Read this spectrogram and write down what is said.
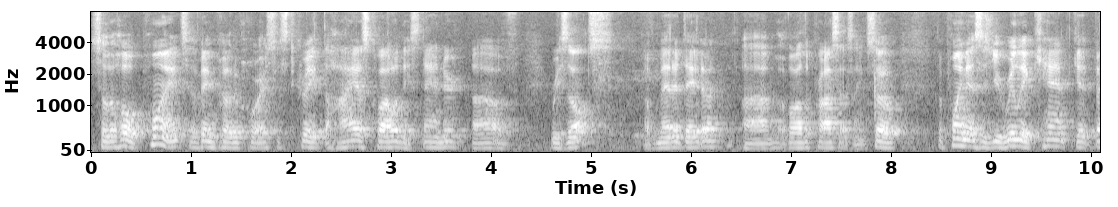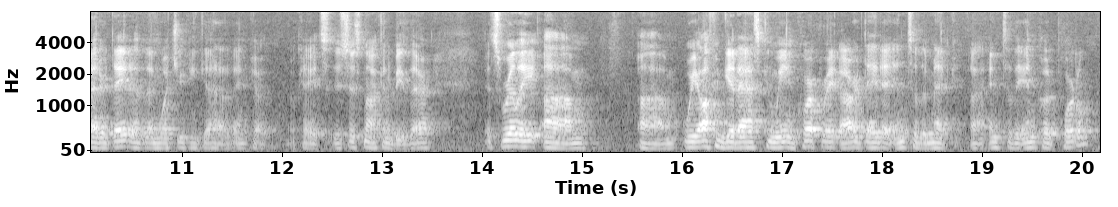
So the whole point of ENCODE, of course, is to create the highest quality standard of results, of metadata, um, of all the processing. So the point is, is you really can't get better data than what you can get out of ENCODE. Okay, it's, it's just not going to be there. It's really, um, um, we often get asked, can we incorporate our data into the, med, uh, into the ENCODE portal?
